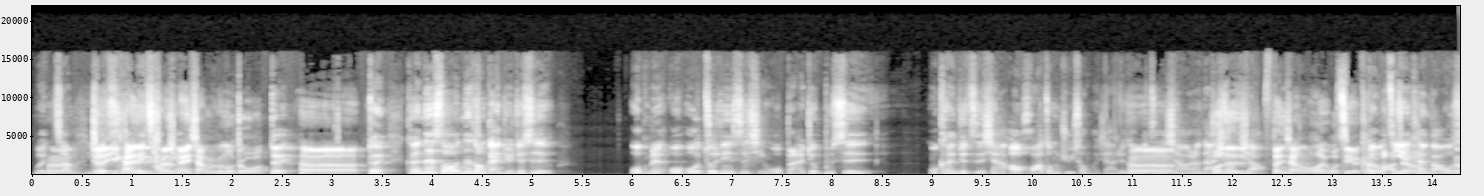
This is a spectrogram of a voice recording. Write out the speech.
文章，嗯、就，就是一开始可能没想那么多，对，嗯、对，可能那时候那种感觉就是我们我我做这件事情，我本来就不是。我可能就只是想要哦，哗众取宠一下，就是我只是想要让大家笑笑，分享我我自己的看法，对我自己的看法，或是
